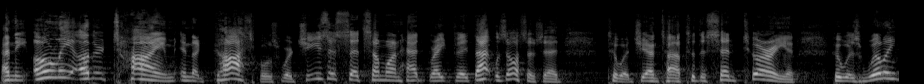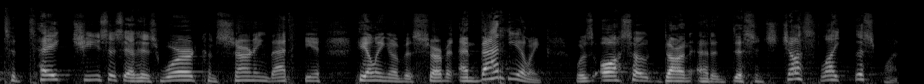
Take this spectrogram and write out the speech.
And the only other time in the Gospels where Jesus said someone had great faith, that was also said to a Gentile, to the centurion who was willing to take Jesus at his word concerning that he- healing of his servant. And that healing was also done at a distance, just like this one.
